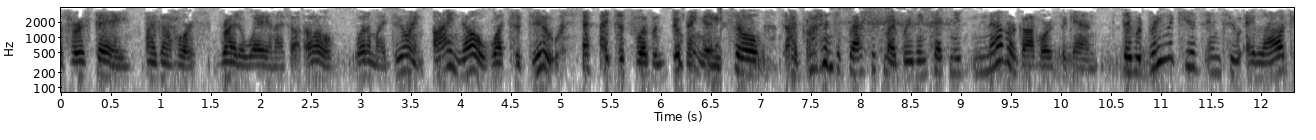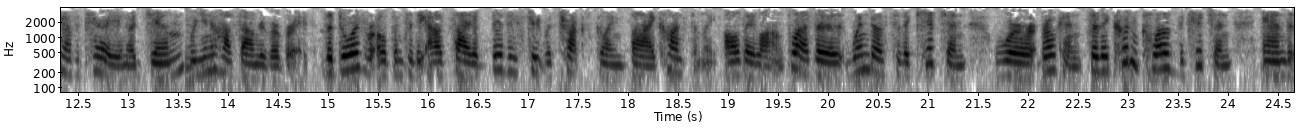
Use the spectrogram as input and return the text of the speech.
the first day, I got hoarse right away, and I thought, oh, what am I doing? I know what to do. I just wasn't doing it. So I put into practice my breathing technique, never got hoarse again. They would bring the kids into a loud cafeteria in a gym where you know how sound reverberates. The doors were open to the outside, a busy street with trucks going by constantly, all day long. Plus, the windows to the kitchen were broken, so they couldn't close the kitchen, and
